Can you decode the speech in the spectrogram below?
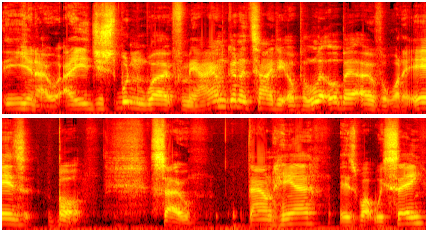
you know, it just wouldn't work for me. I am going to tidy it up a little bit over what it is, but so down here is what we see.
